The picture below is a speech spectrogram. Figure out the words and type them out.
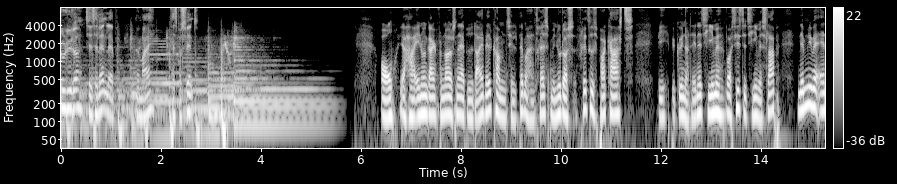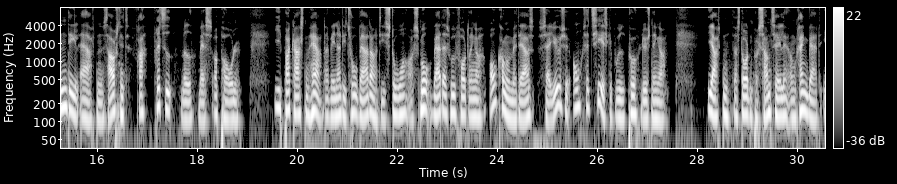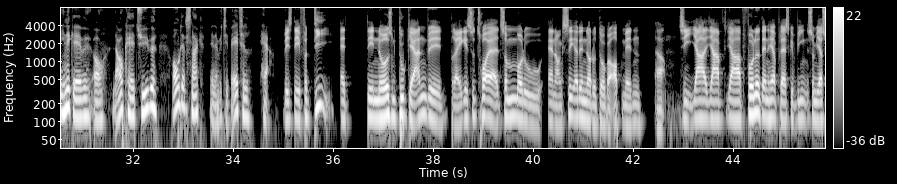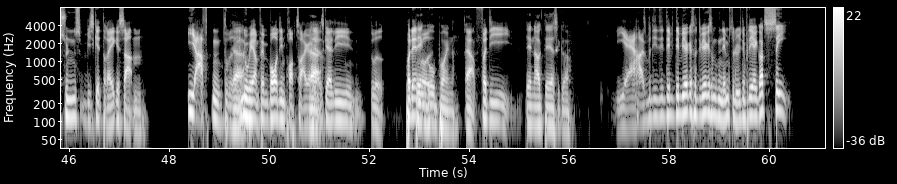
Du lytter til Talentlab med mig, Kasper Svendt. Og jeg har endnu en gang fornøjelsen af at byde dig velkommen til 55 minutters fritidspodcast. Vi begynder denne time, hvor sidste time slap, nemlig med anden del af aftenens afsnit fra Fritid med Mads og Paul. I podcasten her, der vender de to værter de store og små hverdagsudfordringer og kommer med deres seriøse og satiriske bud på løsninger. I aften der står den på samtale omkring hvert indegave og lavkage 20, og den snak vender vi tilbage til her. Hvis det er fordi, at det er noget, som du gerne vil drikke, så tror jeg, at så må du annoncere det, når du dukker op med den. Ja. Sige, jeg, jeg, jeg har fundet den her flaske vin, som jeg synes, vi skal drikke sammen. I aften, du ved, ja. Nu her om fem, hvor er din proptrækker Ja. her? Skal jeg lige, du ved, på den Det er en måde. god point. Ja, Fordi det er nok det, jeg skal gøre. Ja, altså, fordi det, det, det, virker som, det virker som den nemmeste løsning, fordi jeg kan godt se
